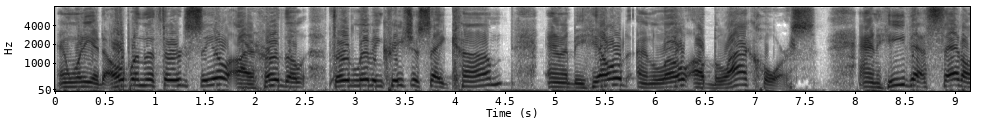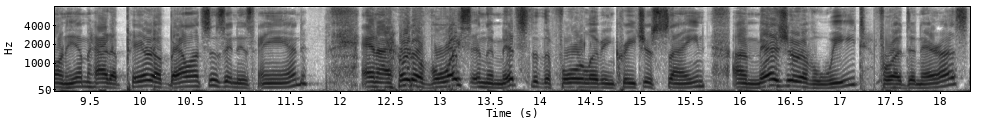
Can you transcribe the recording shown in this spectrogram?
And when he had opened the third seal, I heard the third living creature say, Come. And I beheld, and lo, a black horse. And he that sat on him had a pair of balances in his hand. And I heard a voice in the midst of the four living creatures saying, A measure of wheat for a denarius,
